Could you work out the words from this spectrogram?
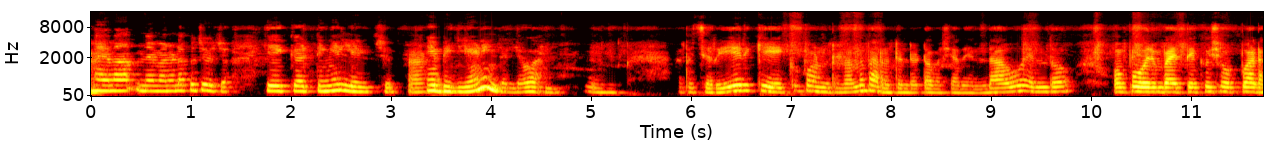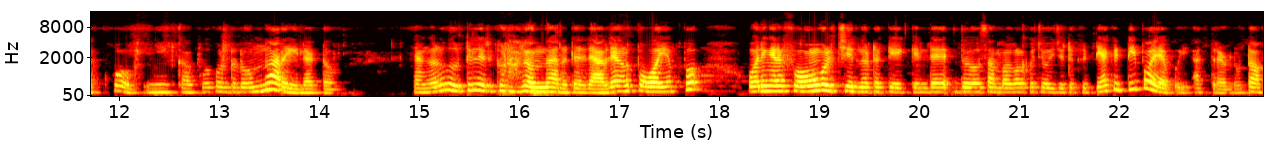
മേമ മേമാനോടൊപ്പം ചോദിച്ചോ? കേക്ക് കട്ടിങ് ഇല്ലേ ചോദിച്ചു. ഏ ബിരിയാണി ഉണ്ടല്ലോ പറഞ്ഞു. അപ്പൊ ചെറിയൊരു കേക്ക് കൊണ്ടുവരണം എന്ന് പറഞ്ഞിട്ടുണ്ട് കേട്ടോ. പക്ഷെ അതെന്താവോ എന്തോ. പോരുമ്പോഴത്തേക്ക് ഷോപ്പ് അടക്കുവോ? ഇനി കപ്പ് കൊണ്ടുവരുമോ ഒന്നും അറിയില്ല കേട്ടോ. ഞങ്ങൾ വീട്ടിലിരിക്കണമല്ലോ ഒന്നും അറിഞ്ഞിട്ടില്ല. രാവിലെ ഞങ്ങൾ പോയപ്പോൾ ഓനിങ്ങനെ ഫോൺ വിളിച്ചിരുന്നു കേട്ടോ കേക്കിന്റെ ഇത് സംഭവങ്ങളൊക്കെ ചോദിച്ചിട്ട്. കിട്ടിയാൽ കിട്ടി പോയാൽ പോയി. അത്രേ ഉള്ളൂ കേട്ടോ.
